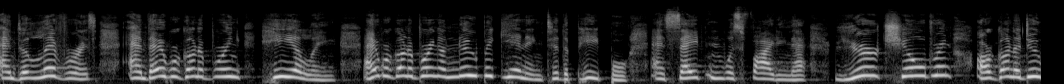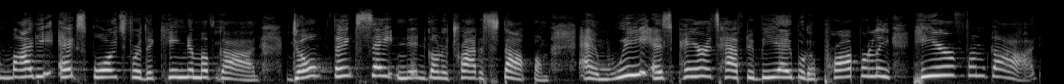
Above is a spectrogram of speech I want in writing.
and deliverance, and they were going to bring healing. And they were going to bring a new beginning to the people. And Satan was fighting that. Your children are going to do mighty exploits for the kingdom of God. Don't think Satan isn't going to try to stop them. And we as parents have to be able to properly hear from God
